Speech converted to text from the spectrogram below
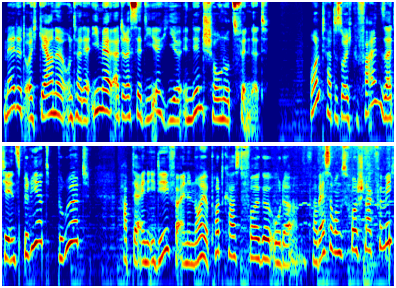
meldet euch gerne unter der E-Mail-Adresse, die ihr hier in den Shownotes findet. Und hat es euch gefallen? Seid ihr inspiriert, berührt? Habt ihr eine Idee für eine neue Podcast-Folge oder Verbesserungsvorschlag für mich?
